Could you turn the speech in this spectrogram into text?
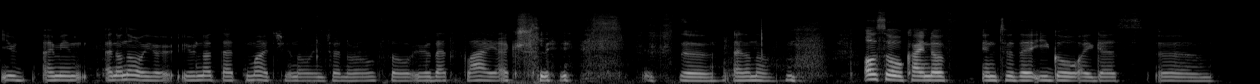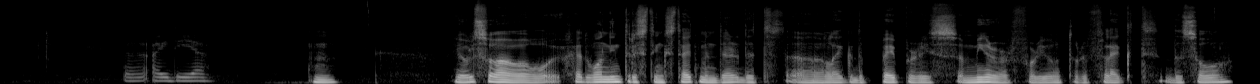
you I mean I don't know you're you're not that much you know in general so you're that fly actually it's the I don't know also kind of into the ego I guess um, uh, idea Mm. You also had one interesting statement there that, uh, like, the paper is a mirror for you to reflect the soul.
